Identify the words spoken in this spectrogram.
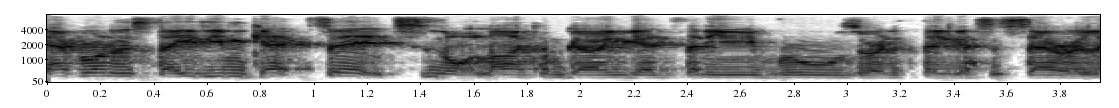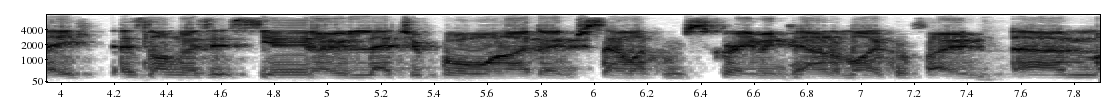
everyone in the stadium gets it. It's not like I'm going against any rules or anything necessarily. As long as it's you know legible and I don't sound like I'm screaming down a microphone, um,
